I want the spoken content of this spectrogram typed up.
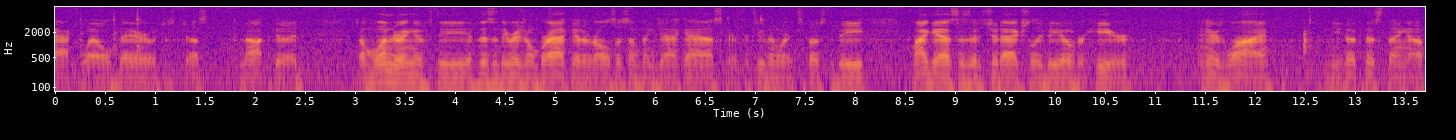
tack weld there, which is just not good. So I'm wondering if the if this is the original bracket or also something jackassed or if it's even where it's supposed to be. My guess is that it should actually be over here and here's why. When you hook this thing up,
